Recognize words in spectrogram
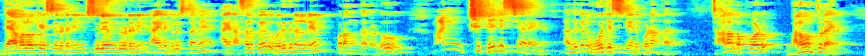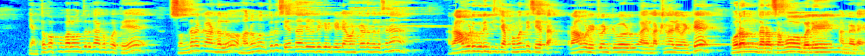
దేవలోకేశ్వరుడని సురేంద్రుడని ఆయన పిలుస్తామే. ఆయన అసలు పేరు ఒరిజినల్ నేమ్ పురంధరుడు. మంచి తేజస్యాలు ఆయన. అందుకని ఓజస్వి అని కూడా అన్నారు. చాలా గొప్పవాడు బలవంతుడు ఆయన. ఎంత గొప్ప బలవంతుడు కాకపోతే సుందరకాండలో హనుమంతుడు సీతాదేవి దగ్గరికి వెళ్ళి ఏమంటాడో తెలిసిన? రాముడి గురించి చెప్పమంది సీత. రాముడు ఎటువంటి వాడు? ఆయన లక్షణాలు ఏమంటే పురంధర సమోబలి అన్నాడు ఆయన.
